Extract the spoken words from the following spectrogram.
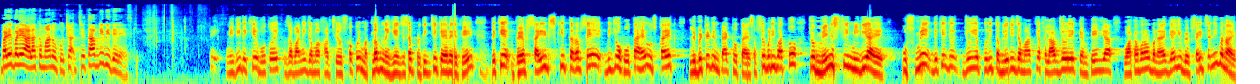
बड़े बड़े आला कमानों को चेतावनी भी दे रहे हैं इसकी। निधि, देखिए, वो तो एक जबानी जमा खर्च है, उसका कोई मतलब नहीं है। जैसे प्रतीक जी कह रहे थे, देखिए, वेबसाइट्स की तरफ़ से भी जो होता है, उसका एक लिमिटेड इंपैक्ट होता है। सबसे बड़ी बात तो जो मेन स्ट्रीम मीडिया है उसमें देखिए जो जो ये पूरी तबलीगी जमात के खिलाफ जो ये कैंपेन या वातावरण बनाया गया ये वेबसाइट से नहीं बनाए।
